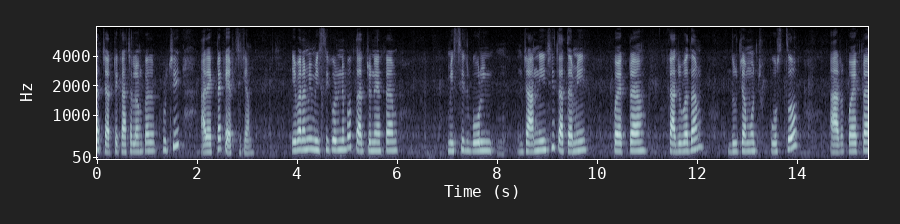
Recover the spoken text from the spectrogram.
আর চারটে কাঁচা লঙ্কা কুচি, আর একটা ক্যাপসিকাম এবার আমি মিক্সি করে নেব, তার জন্য একটা মিক্সির বোল জার নিয়েছি, তাতে আমি কয়েকটা কাজু বাদাম, দু চামচ পোস্ত, আর কয়েকটা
